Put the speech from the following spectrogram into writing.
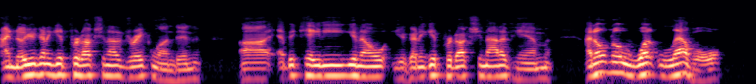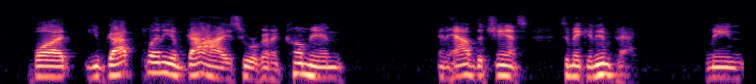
I know you're going to get production out of Drake London. Uh, Ebiketie, you know, you're going to get production out of him. I don't know what level, but you've got plenty of guys who are going to come in and have the chance to make an impact. I mean,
